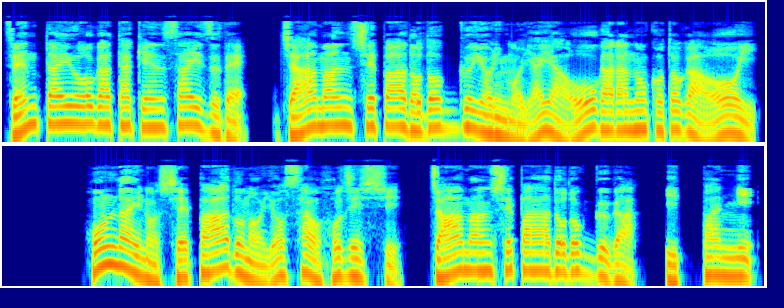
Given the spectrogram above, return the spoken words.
全体大型犬サイズで、ジャーマンシェパードドッグよりもやや大柄のことが多い。本来のシェパードの良さを保持し、ジャーマンシェパードドッグが一般に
